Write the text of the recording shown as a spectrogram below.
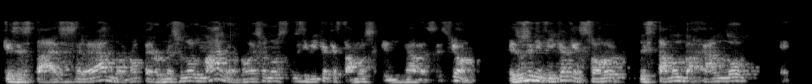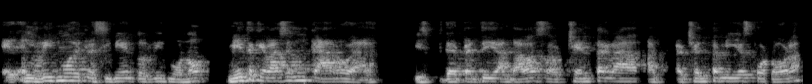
que se está desacelerando, ¿no? Pero no, eso no es malo, ¿no? Eso no significa que estamos en una recesión. Eso significa que solo estamos bajando el, ritmo de crecimiento, el ritmo, ¿no? Mientras que vas en un carro, ¿verdad? Y de repente andabas a 80, a 80 millas por hora,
